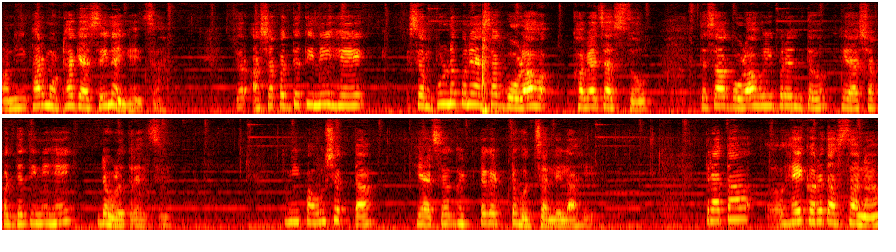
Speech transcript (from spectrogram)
आणि फार मोठा गॅसही नाही घ्यायचा. तर अशा पद्धतीने हे संपूर्णपणे असा गोळा खव्याचा असतो तसा गोळा होईपर्यंत हे अशा पद्धतीने हे ढवळत राहायचं. तुम्ही पाहू शकता हे असं घट्ट घट्ट होत चाललेलं आहे. तर आता हे करत असताना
